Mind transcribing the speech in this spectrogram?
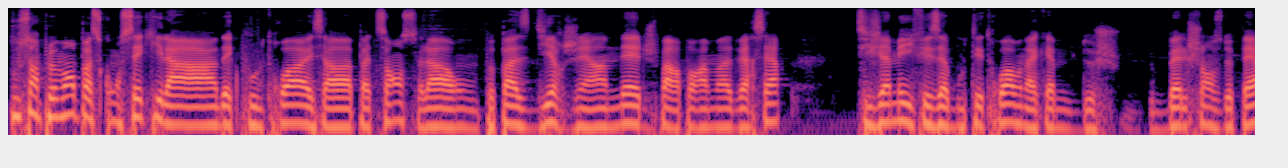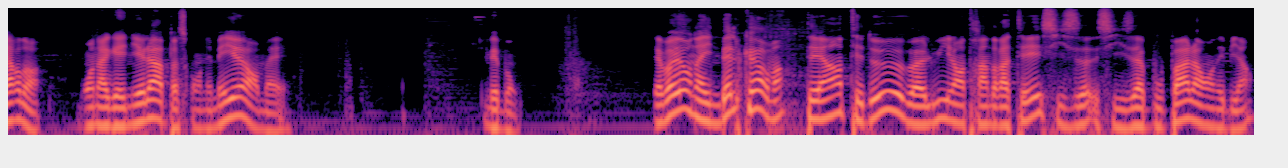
Tout simplement parce qu'on sait qu'il a un deck pool 3 et ça n'a pas de sens. Là, on peut pas se dire j'ai un edge par rapport à mon adversaire. Si jamais il fait Zabou T3, on a quand même de, belles chances de perdre. On a gagné là parce qu'on est meilleur, mais... Mais bon. Et vous voyez, on a une belle curve. Hein. T1, T2, bah, lui il est en train de rater. S'il si, Zabou pas, là on est bien.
